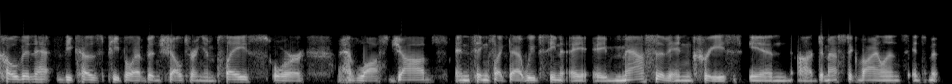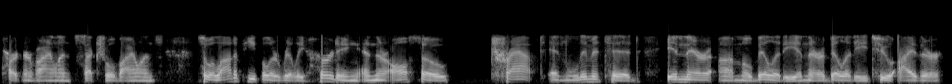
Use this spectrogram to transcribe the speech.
COVID, because people have been sheltering in place or have lost jobs and things like that, we've seen a, a massive increase in uh, domestic violence, intimate partner violence, sexual violence. So a lot of people are really hurting, and they're also trapped and limited in their uh, mobility and their ability to either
